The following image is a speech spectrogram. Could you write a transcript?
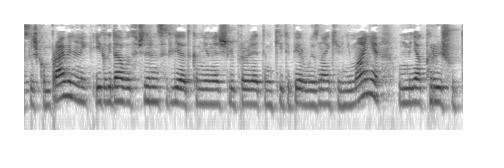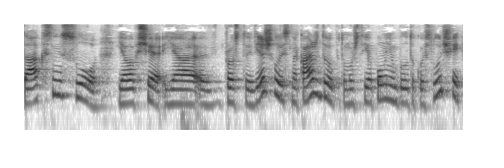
слишком правильной. И когда вот в 14 лет ко мне начали проявлять там какие-то первые знаки внимания, у меня крышу так снесло. Я вообще, я просто вешалась на каждого, потому что я помню, был такой случай.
